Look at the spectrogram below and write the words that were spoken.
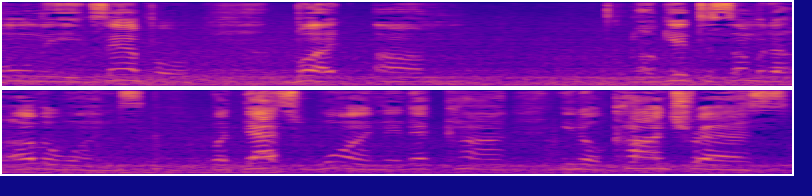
only example, but um, I'll get to some of the other ones. But that's one, and that con, you know, contrasts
